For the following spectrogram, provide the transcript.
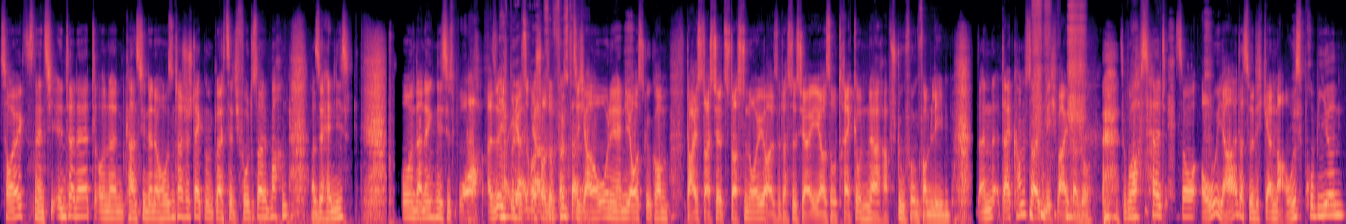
Zeug, das nennt sich Internet und dann kannst du in deine Hosentasche stecken und gleichzeitig Fotos damit machen, also Handys. Und dann denken die sich, boah, also ich bin ja, jetzt auch schon so 50 Jahre ohne Handy ausgekommen, da ist das jetzt das Neue, also das ist ja eher so Dreck und eine Herabstufung vom Leben. Dann, da kommst du halt nicht weiter so. Du brauchst halt so, oh ja, das würde ich gerne mal ausprobieren,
